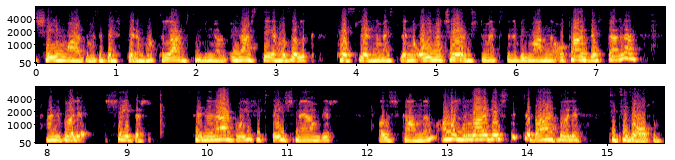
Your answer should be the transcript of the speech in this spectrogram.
şeyim vardı mesela defterim hatırlar mısın bilmiyorum. Üniversiteye hazırlık testlerini, meslerini oyuna çevirmiştim hepsini bilmem ne. O tarz defterler hani böyle şeydir. Seneler boyu hiç değişmeyen bir alışkanlığım. Ama yıllar geçtikçe daha böyle titiz oldum.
